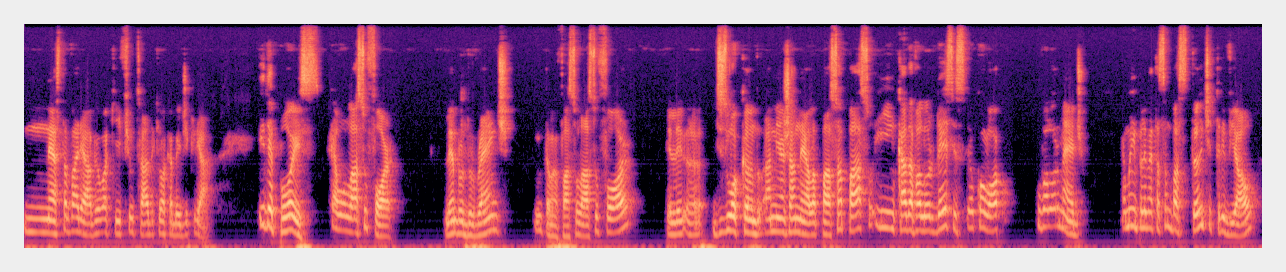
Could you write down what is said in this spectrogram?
nesta variável aqui filtrada que eu acabei de criar. E depois é o laço for. Lembra do range? Então eu faço o laço for, ele, uh, deslocando a minha janela passo a passo e em cada valor desses eu coloco o valor médio. É uma implementação bastante trivial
